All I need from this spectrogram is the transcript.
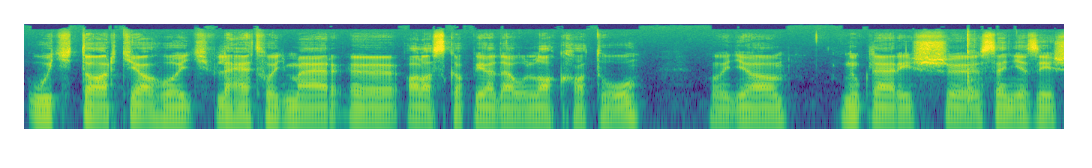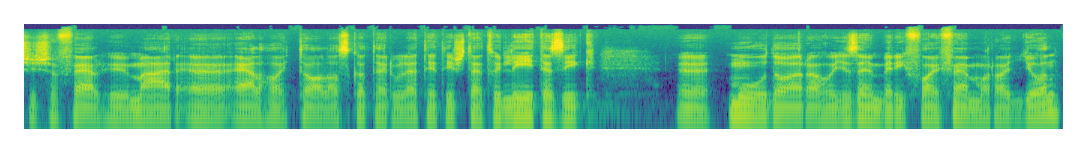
úgy tartja, hogy lehet, hogy már Alaszka például lakható, hogy a nukleáris szennyezés és a felhő már elhagyta Alaszka területét is, tehát hogy létezik mód arra, hogy az emberi faj fennmaradjon,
